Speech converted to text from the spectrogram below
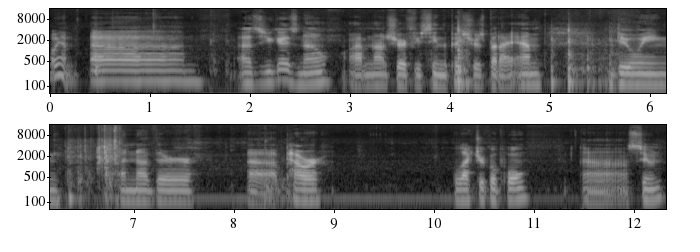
oh yeah, um, as you guys know, I'm not sure if you've seen the pictures, but I am doing another uh, power electrical pole uh, soon.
